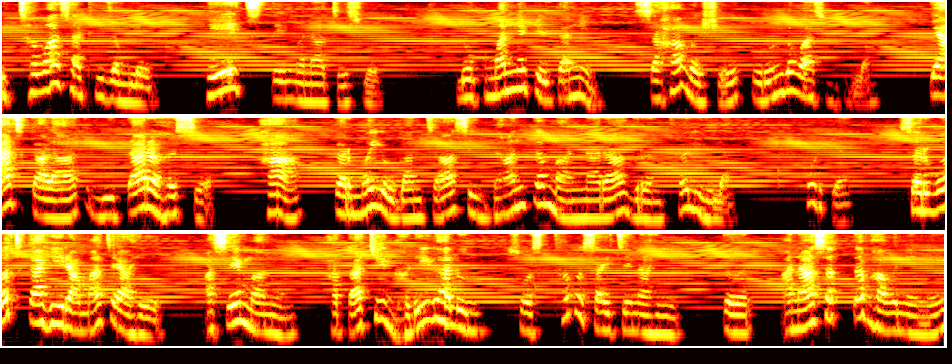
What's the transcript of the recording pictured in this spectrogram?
उत्सवासाठी जमले हेच ते मनाचे स्वर लोकमान्य टिळकांनी सहा वर्षे तुरुंगवास भरला. त्याच काळात गीता रहस्य हा कर्मयोगांचा सिद्धांत मांडणारा ग्रंथ लिहिला. थोडक्यात सर्वच काही रामाचे आहे असे मानून हाताची घडी घालून स्वस्थ बसायचे नाही तर अनासक्त भावनेने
